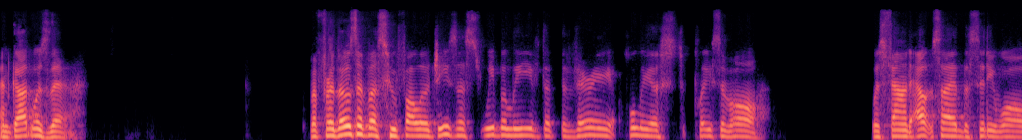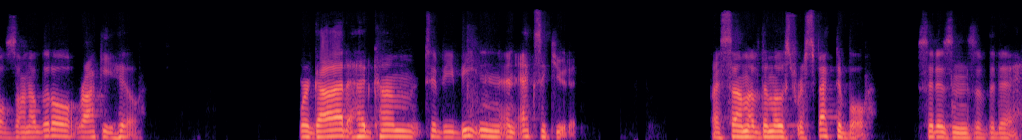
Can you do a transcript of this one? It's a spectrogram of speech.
And God was there. But for those of us who follow Jesus, we believe that the very holiest place of all was found outside the city walls on a little rocky hill where God had come to be beaten and executed by some of the most respectable citizens of the day.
